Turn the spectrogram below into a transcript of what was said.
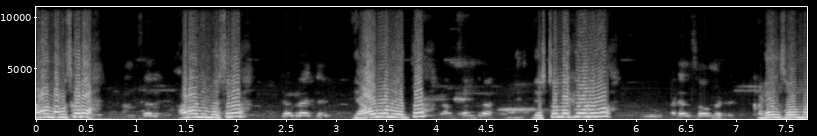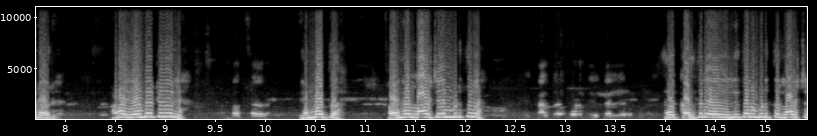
ಅಣ್ಣ ನಮಸ್ಕಾರ. ಅಣ್ಣ ನಿಮ್ಮ ಹೆಸರು? ಯಾರು ಅಣ್ಣ ಎತ್ತ ಎಷ್ಟೆಲ್ಲ ಹಾಕಿ ನೀವು? ಕಡೆಯಲ್ಲಿ ಸೋಮ ಮಾಡ್ಯಾವ್ರಿ ಅಣ್ಣ ಏನ್ ರೇಟ್ ಹೇಳಿರಿ ಎಂಬತ್ತು ಫೈನಲ್ ಲಾಸ್ಟ್ ಏನ್ ಬಿಡ್ತೀರಿ? ಅದೇ ಕಲ್ತ್ರೆ ಇಲ್ಲಿ ತನಕ ಬಿಡ್ತಾರೆ ಲಾಸ್ಟ್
